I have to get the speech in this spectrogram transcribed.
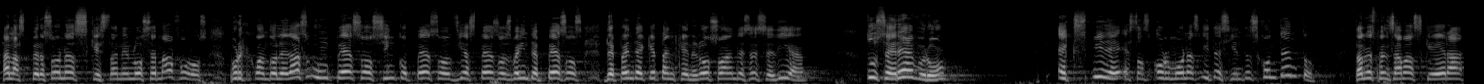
a las personas que están en los semáforos. Porque cuando le das un peso, cinco pesos, diez pesos, veinte pesos, depende de qué tan generoso andes ese día, tu cerebro expide estas hormonas y te sientes contento. Tal vez pensabas que era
